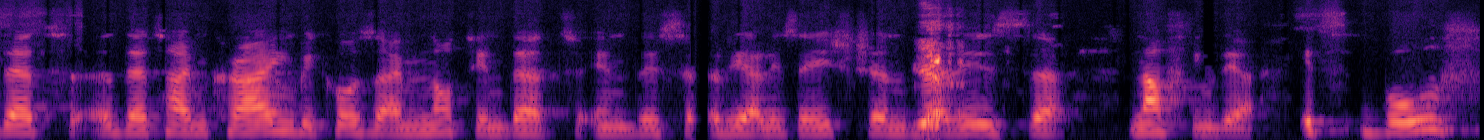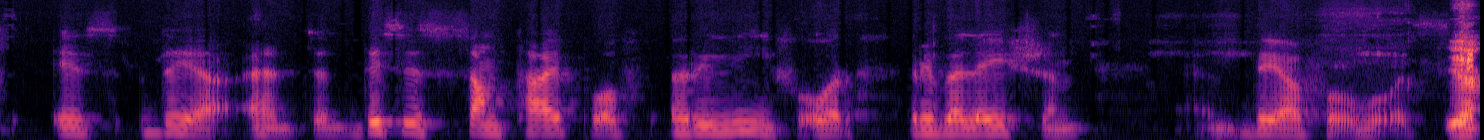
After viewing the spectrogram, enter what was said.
that that I'm crying because I'm not in that in this realization. Yeah. There is uh, nothing there. It's both is there, and uh, this is some type of relief or revelation. And therefore, was Yes.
